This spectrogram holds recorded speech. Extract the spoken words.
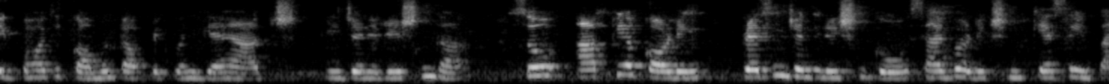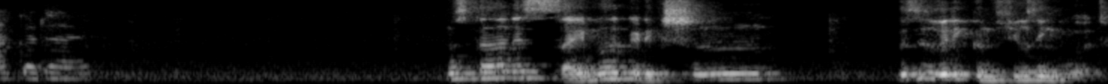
एक बहुत ही कॉमन टॉपिक बन गया है आज की जनरेशन का सो so, आपके अकॉर्डिंग प्रेजेंट जनरेशन को साइबर एडिक्शन कैसे इम्पैक्ट कर रहा है Muskan is cyber addiction. This is a very confusing word.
